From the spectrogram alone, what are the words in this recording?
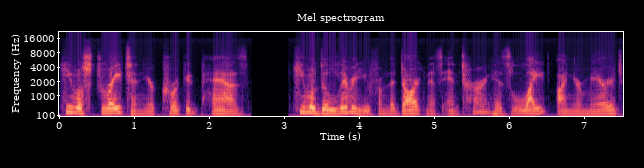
He will straighten your crooked paths. He will deliver you from the darkness and turn His light on your marriage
